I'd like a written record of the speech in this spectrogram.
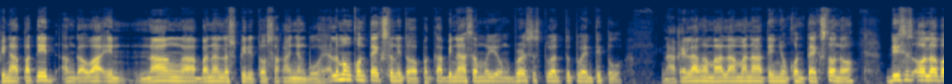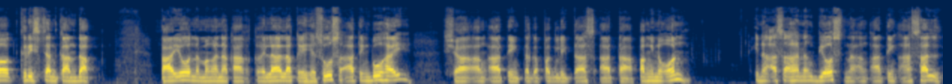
pinapatid ang gawain ng uh, banal na spirito sa kanyang buhay. Alam mo ang konteksto nito, pagka binasa mo yung verses 12 to 22, na kailangan malaman natin yung konteksto, no? This is all about Christian conduct. Tayo na mga nakakakilala kay Jesus sa ating buhay, siya ang ating tagapagligtas at uh, Panginoon. Inaasahan ng Diyos na ang ating asal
